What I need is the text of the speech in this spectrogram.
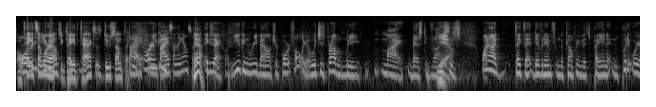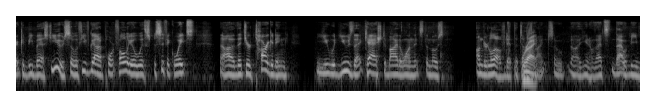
You Or take it somewhere you else. You pay the taxes. Do something. Buy it or or, you can- buy something else. With Yeah. It. Exactly. You can rebalance your portfolio, which is probably my best advice. Yeah. Is why not take that dividend from the company that's paying it and put it where it could be best used? So if you've got a portfolio with specific weights uh, that you're targeting, you would use that cash to buy the one that's the most underloved at the time, Right. right? So uh, you know that's that would be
